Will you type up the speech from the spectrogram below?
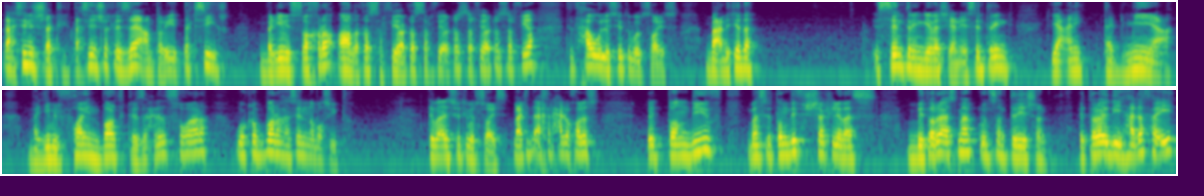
تحسين الشكل. تحسين الشكل إزاي؟ عن طريق التكسير. بجيب الصخرة أقعد أكسر فيها أكسر فيها أكسر فيها أكسر فيها تتحول ل suitable size بعد كده ال sintering يا باشا. يعني إيه sintering يعني تجميع. بجيب ال fine particles الحديد الصغيرة وأكبرها سنة بسيطة. تبقى suitable size بعد كده آخر حاجة خالص التنظيف. بس تنظيف الشكل بس بطريقة اسمها concentration الطريقة دي هدفها إيه؟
